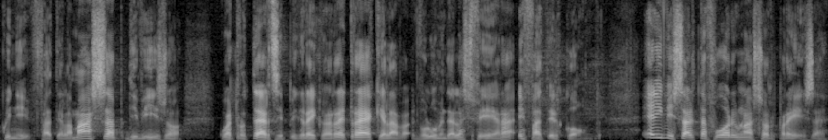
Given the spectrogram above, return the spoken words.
Quindi fate la massa diviso 4 terzi greco R3, che è il volume della sfera, e fate il conto. E lì vi salta fuori una sorpresa,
